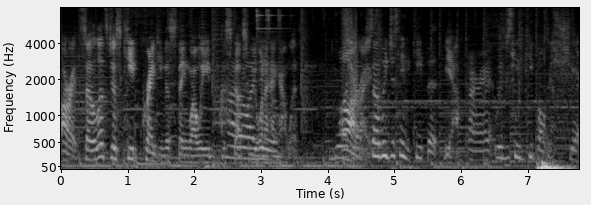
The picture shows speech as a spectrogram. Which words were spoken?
Alright, so let's just keep cranking this thing while we discuss who we want to hang out with. What All. So we just need to keep it. Yeah. Alright, we just need to keep all this shit.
